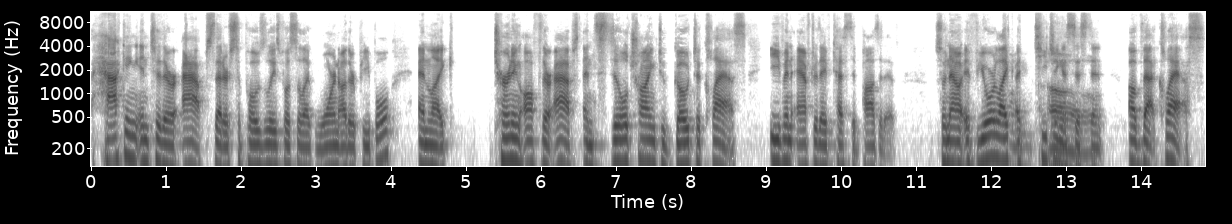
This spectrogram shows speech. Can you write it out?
hacking into their apps that are supposedly supposed to like warn other people and like turning off their apps and still trying to go to class even after they've tested positive. So now if you're like a oh. teaching Oh. assistant of that class,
